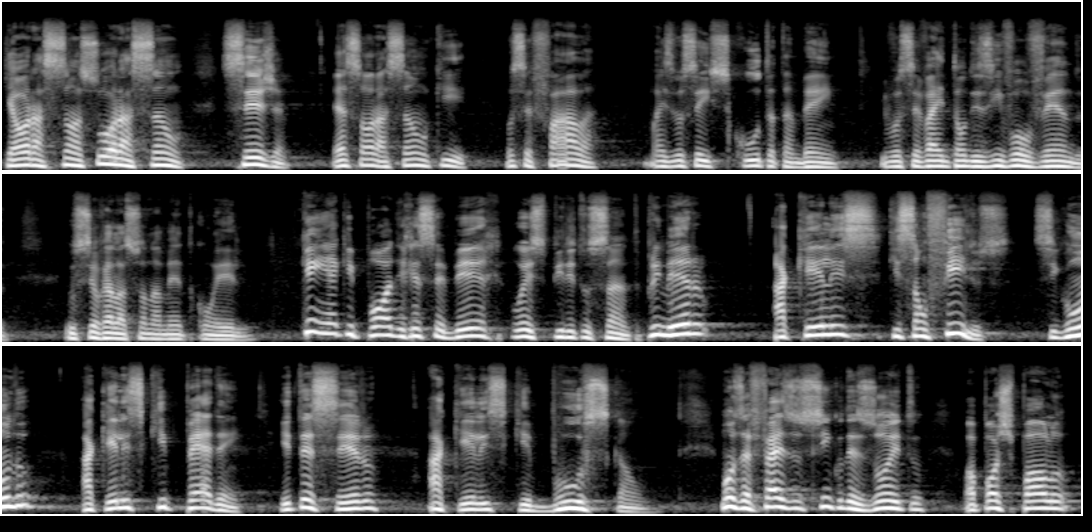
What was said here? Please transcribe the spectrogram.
Que a oração, a sua oração, seja essa oração que você fala, mas você escuta também. E você vai então desenvolvendo o seu relacionamento com Ele. Quem é que pode receber o Espírito Santo? Primeiro, aqueles que são filhos. Segundo, aqueles que pedem. E terceiro, aqueles que buscam. Irmãos, Efésios 5,18, o apóstolo Paulo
